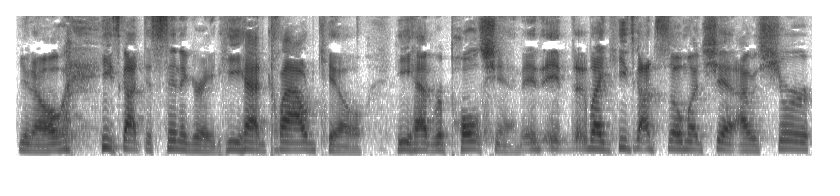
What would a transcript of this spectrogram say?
You know, he's got disintegrate. He had cloud kill. He had repulsion. It, it like he's got so much shit. I was sure,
